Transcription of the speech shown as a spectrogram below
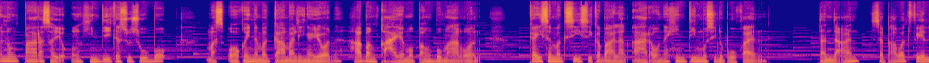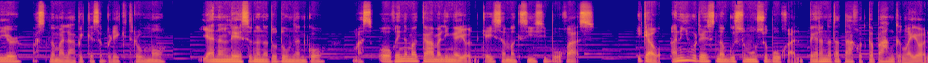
anong para sa'yo kung hindi ka susubok. Mas okay na magkamali ngayon habang kaya mo pang bumangon kaysa magsisi ka balang araw na hindi mo sinubukan. Tandaan, sa bawat failure, mas lumalapit ka sa breakthrough mo. Yan ang lesson na natutunan ko. Mas okay na magkamali ngayon kaysa magsisi bukas. Ikaw, ano yung risk na gusto mong subukan pero natatakot ka pa hanggang ngayon?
